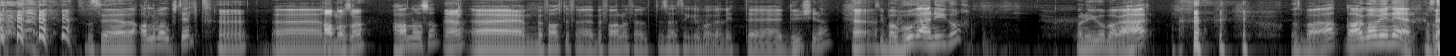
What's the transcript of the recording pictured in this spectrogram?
så jeg, alle var oppstilt. Um, Han også? Han også. Ja. Uh, befalte, befaler følte seg sikkert bare litt uh, dusj i dag. Ja. Så vi bare 'Hvor er Nygård?' Og Nygård bare 'Her'. og så bare 'Ja, da går vi ned'. Og så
